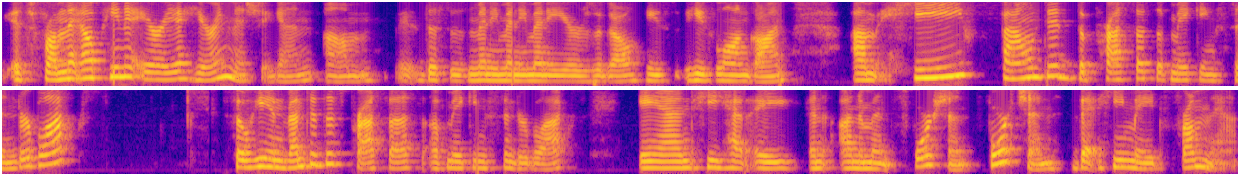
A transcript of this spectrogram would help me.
is from the Alpena area here in Michigan. Um, this is many, many, many years ago. He's he's long gone. Um, he founded the process of making cinder blocks so he invented this process of making cinder blocks, and he had a an, an immense fortune fortune that he made from that.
